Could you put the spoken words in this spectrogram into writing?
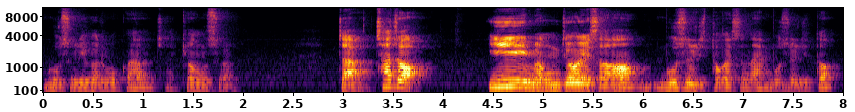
무술 이거를 볼까요? 자, 경술. 자, 차조. 이 명조에서 무술지토가 있었나요? 무술지토?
